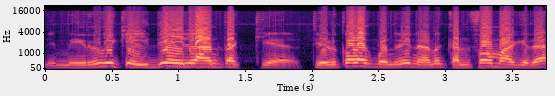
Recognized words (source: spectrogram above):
ನಿಮ್ಮ ಇರುವಿಕೆ ಇದೆಯಾ ಇಲ್ಲ ಅಂತ ಕೇ- ತಿಳ್ಕೊಳಕ್ ಬಂದ್ವಿ. ನನಗೆ ಕನ್ಫರ್ಮ್ ಆಗಿದೆ.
